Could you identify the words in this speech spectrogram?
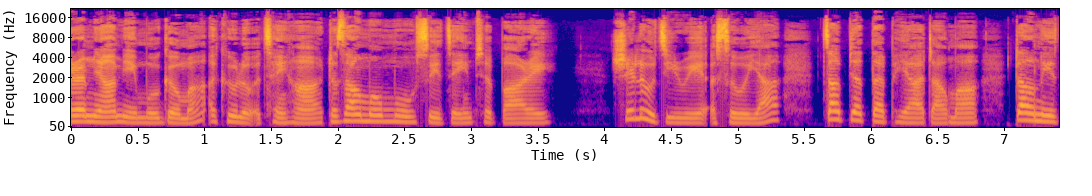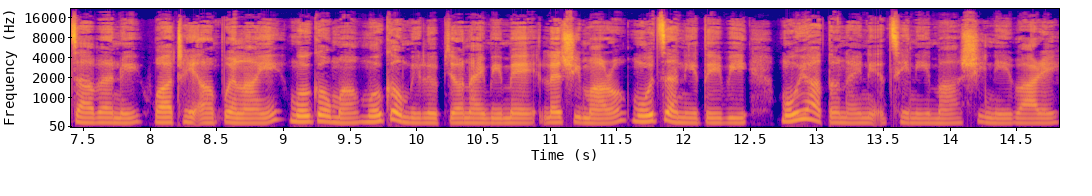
ဗရမ ्या မြေမိုးကုတ်မှာအခုလိုအချိန်ဟာတစောင်းမုံမိုးဆွေချိန်ဖြစ်ပါတယ်ရှစ်လူကြီးတွေရဲ့အဆိုအရကြောက်ပြတ်သက်ဖျားတောင်မှာတောင်နေကြပန်းတွေဝါထိန်အောင်ပွင့်လာရင်မိုးကုတ်မှာမိုးကုတ်မီလို့ပြောနိုင်ပေမဲ့လက်ရှိမှာတော့မိုးကြံနေသေးပြီးမိုးရွာသွန်းနိုင်တဲ့အခြေအနေမှာရှိနေပါတယ်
